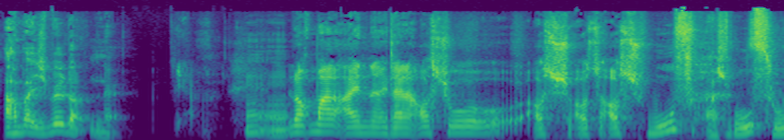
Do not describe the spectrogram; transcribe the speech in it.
Aber ich will doch, ne. Nochmal ein kleiner Ausschw Aus Aus Ausschwuf Ach, Schwuf, zu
